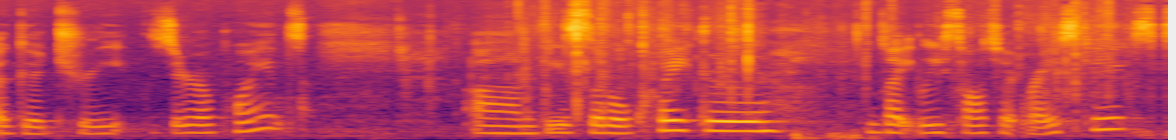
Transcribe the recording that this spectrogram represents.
a good treat, zero points. Um, these little Quaker lightly salted rice cakes,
